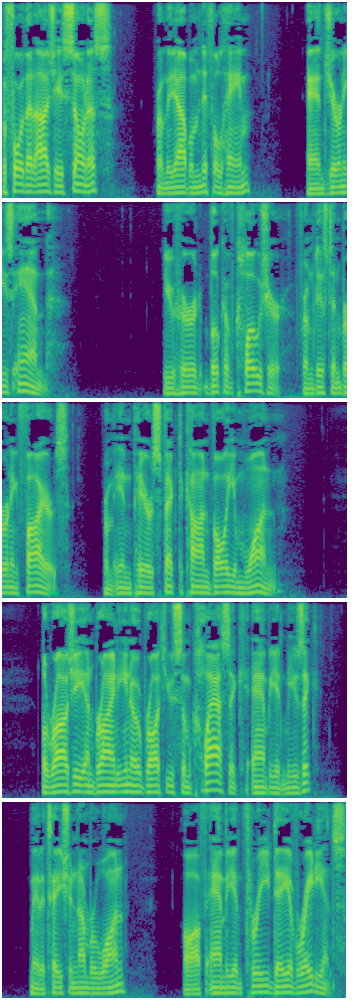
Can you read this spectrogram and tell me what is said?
Before that, Ajay Sonas from the album Niflheim and Journey's End. You heard Book of Closure from Distant Burning Fires from In Pairs Specticon Volume 1. Laraji and Brian Eno brought you some classic ambient music. Meditation number 1 off Ambient 3 Day of Radiance.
